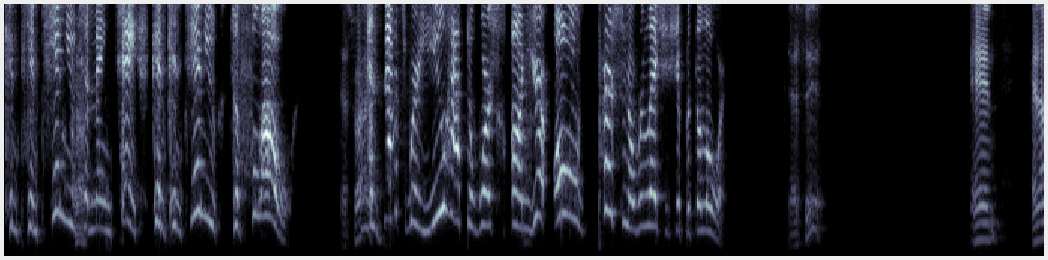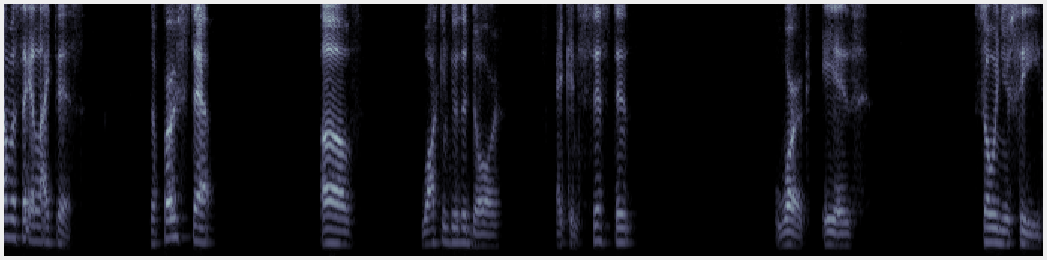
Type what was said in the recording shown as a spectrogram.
can continue uh-huh. to maintain, can continue to flow? That's right. And that's where you have to work on your own personal relationship with the Lord. That's it. And and I'm gonna say it like this: the first step of walking through the door and consistent work is sowing your seed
